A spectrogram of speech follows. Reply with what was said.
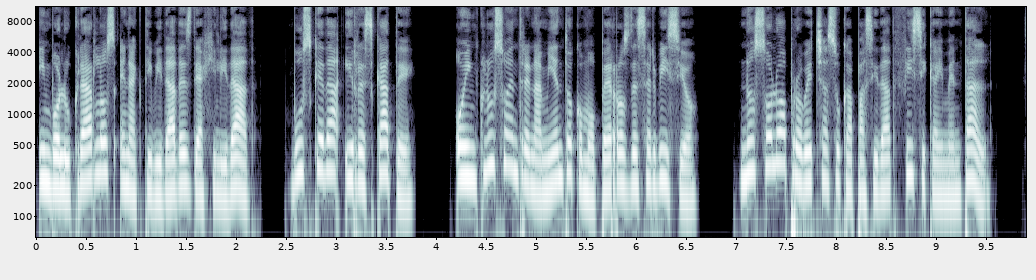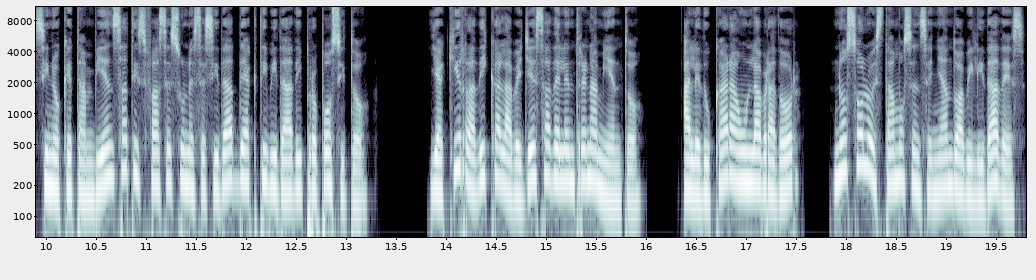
Involucrarlos en actividades de agilidad, búsqueda y rescate, o incluso entrenamiento como perros de servicio, no solo aprovecha su capacidad física y mental, sino que también satisface su necesidad de actividad y propósito, y aquí radica la belleza del entrenamiento. Al educar a un labrador, no solo estamos enseñando habilidades,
